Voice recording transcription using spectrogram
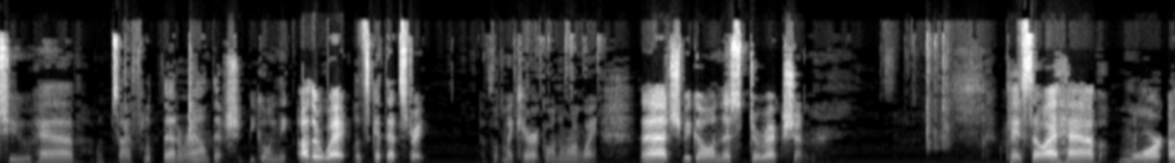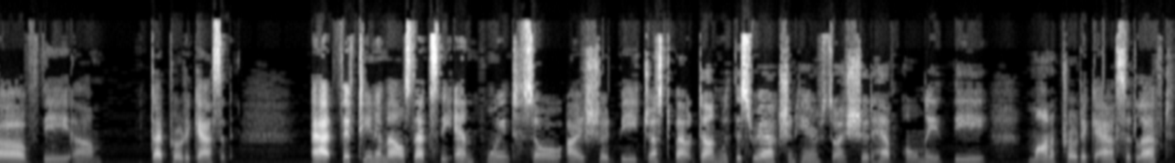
to have, oops, I flipped that around. That should be going the other way. Let's get that straight. I put my caret going the wrong way. That should be going this direction. Okay, so I have more of the um, diprotic acid. At 15 mLs, that's the end point, so I should be just about done with this reaction here, so I should have only the monoprotic acid left.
